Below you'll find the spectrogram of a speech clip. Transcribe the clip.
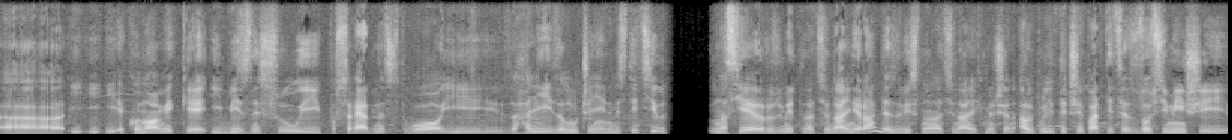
е, і, і, і економіки, і бізнесу, і посередництво, і взагалі залучення інвестицій. У нас є, розумієте, національні ради, звісно, національних меншин, але політичні партії це зовсім інший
